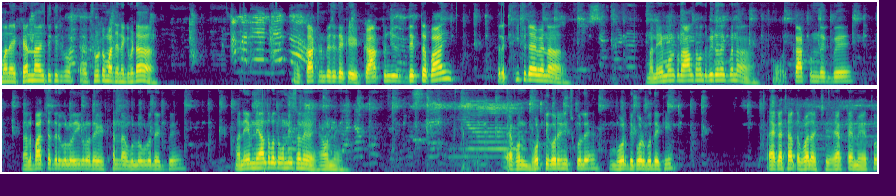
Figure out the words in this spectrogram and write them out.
মানে খেলনা যদি কিছু ছোট মাছ নাকি বেটা? কার্টুন বেশি দেখে। কার্টুন যদি দেখতে পাই তাহলে কিছু চাইবে না আর। মানে এমন কোনো আলতো ফালতু ভিডিও দেখবে না। কার্টুন দেখবে, তাহলে বাচ্চাদেরগুলো, এইগুলো দেখে, খেলনাগুলো, ওগুলো দেখবে। মানে এমনি আলতো ফালতু কোনো নেই, আমার মেয়ের। এখন ভর্তি করে স্কুলে, ভর্তি করব দেখি। একা ছাড়তে ভয় লাগছে একটাই মেয়ে তো।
